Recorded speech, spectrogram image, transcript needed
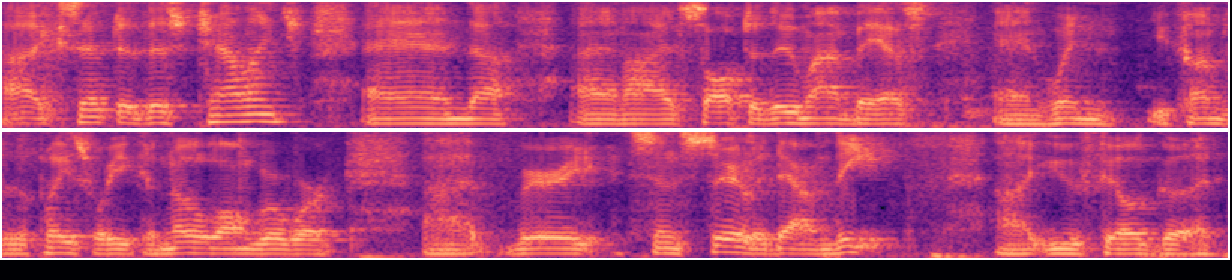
I accepted this challenge and, uh, and I've sought to do my best. And when you come to the place where you can no longer work, uh, very sincerely down deep, uh, you feel good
